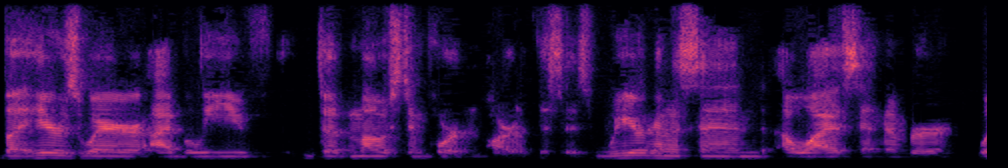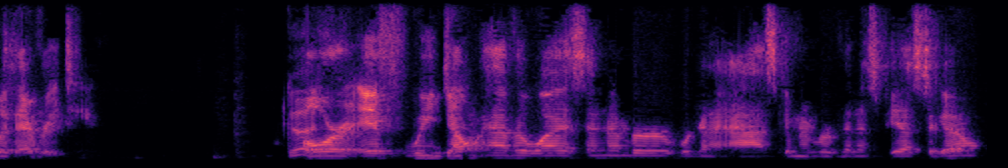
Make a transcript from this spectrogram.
but here's where I believe the most important part of this is: we are going to send a YSN member with every team. Good. Or if we don't have a YSN member, we're going to ask a member of NSPS to go,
